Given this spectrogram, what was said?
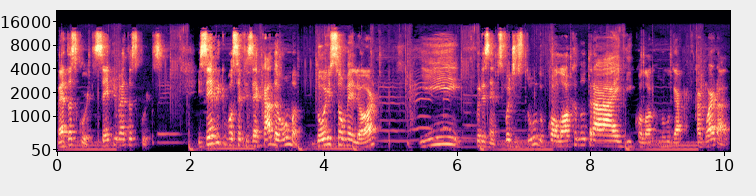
Metas curtas, sempre metas curtas. E sempre que você fizer cada uma, dois são melhor. E, por exemplo, se for de estudo, coloca no drive, coloca no lugar para ficar guardado.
